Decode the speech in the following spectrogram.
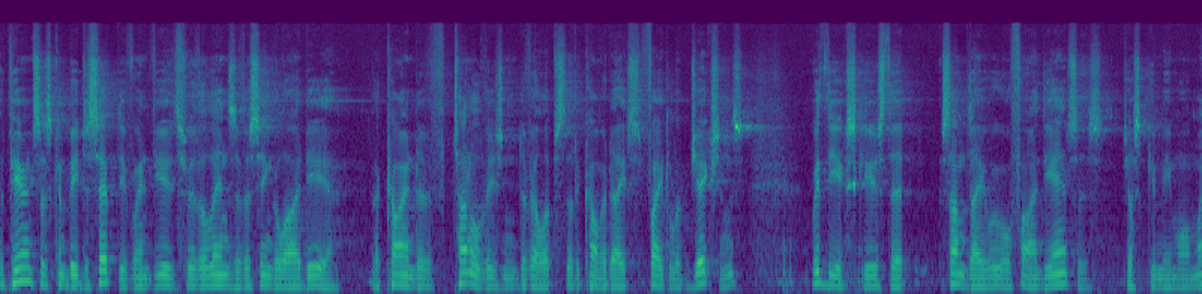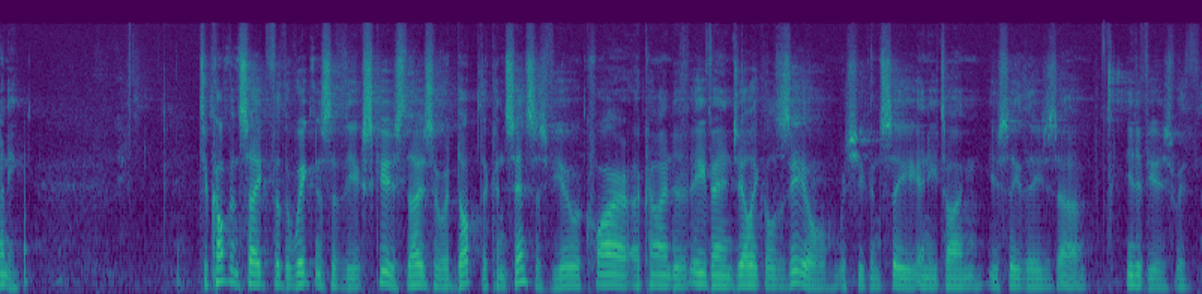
Appearances can be deceptive when viewed through the lens of a single idea. A kind of tunnel vision develops that accommodates fatal objections with the excuse that someday we will find the answers, just give me more money. To compensate for the weakness of the excuse, those who adopt the consensus view acquire a kind of evangelical zeal, which you can see anytime you see these uh, interviews with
